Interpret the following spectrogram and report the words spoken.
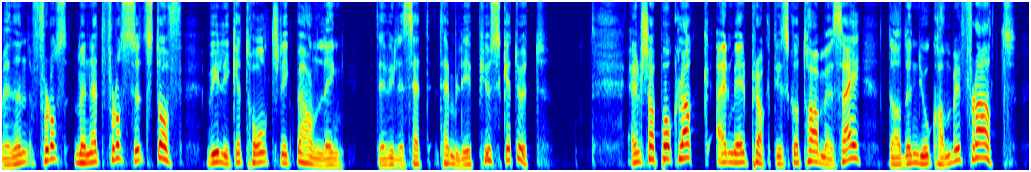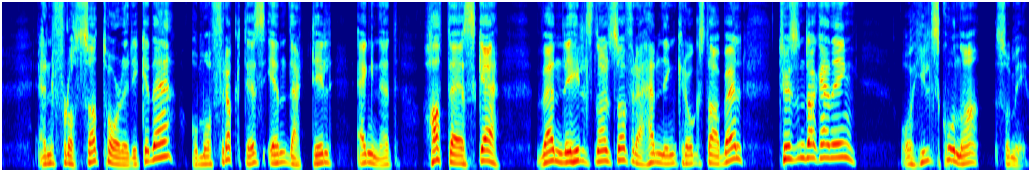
men, floss, men et flosset stoff ville ikke tålt slik behandling, det ville sett temmelig pjusket ut. En chapeau-klakk er mer praktisk å ta med seg, da den jo kan bli flat. En flossa tåler ikke det, og må fraktes i en dertil egnet hatteeske. Vennlig hilsen altså fra Henning Krogh Stabel. Tusen takk, Henning! Og hils kona så mye.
